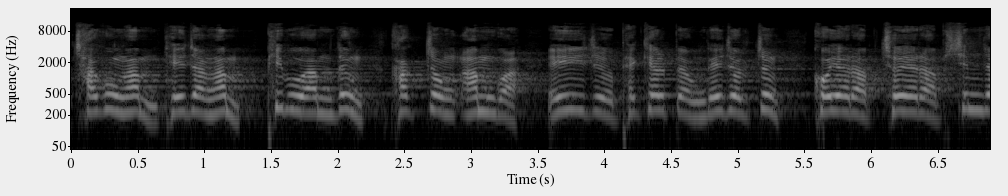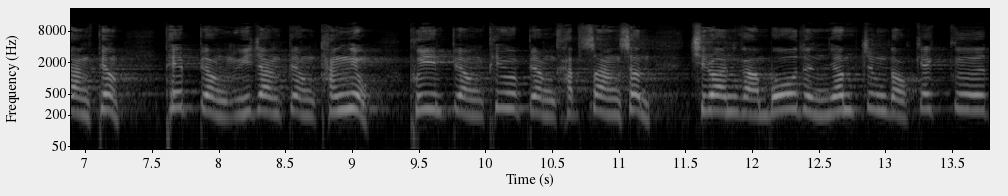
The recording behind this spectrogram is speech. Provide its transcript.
자궁암, 대장암, 피부암 등 각종 암과 에이즈, 백혈병, 뇌졸중, 고혈압, 저혈압, 심장병, 폐병, 위장병, 당뇨, 부인병, 피부병, 갑상선, 질환과 모든 염증도 깨끗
